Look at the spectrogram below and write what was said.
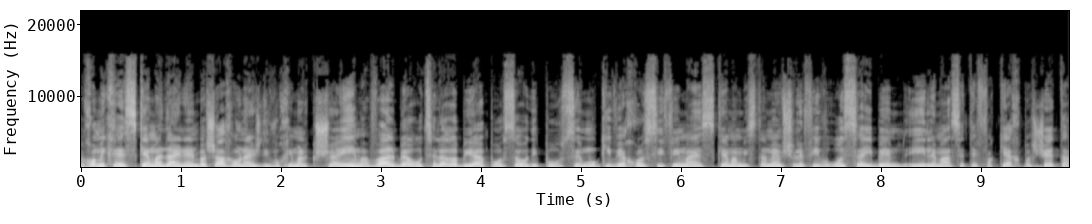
בכל מקרה, הסכם עדיין אין, בשעה האחרונה יש דיווחים על קשיים, אבל בערוץ אל-ערבייה הפרו-סעודי פורסמו כביכול סעיפים מההסכם המסתמם, שלפיו רוסיה היא, היא למעשה תפקח בשטח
